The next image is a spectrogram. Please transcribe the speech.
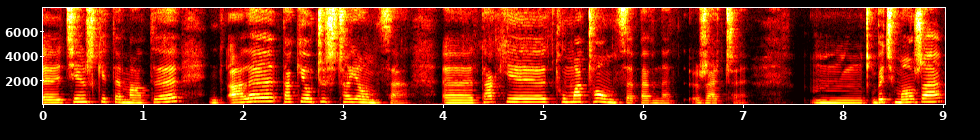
e, ciężkie tematy, ale takie oczyszczające, e, takie tłumaczące pewne rzeczy. Mm, Być może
